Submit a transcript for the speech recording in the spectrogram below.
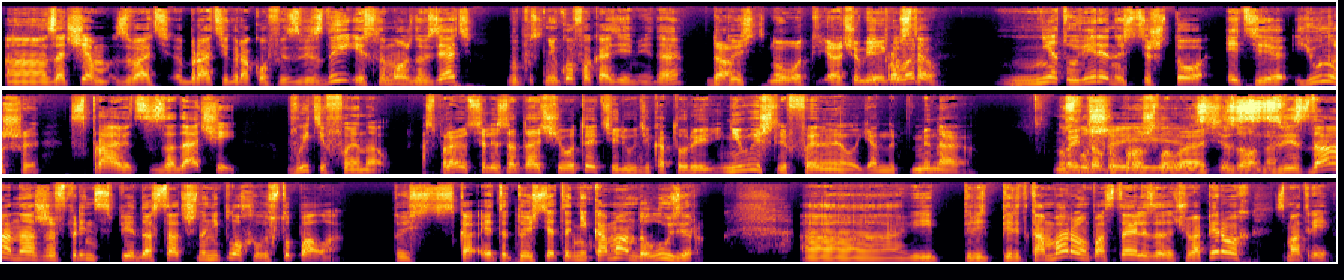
А, зачем звать, брать игроков из звезды, если можно взять выпускников Академии, да? Да, То есть, ну вот о чем я и говорил. Нет уверенности, что эти юноши справятся с задачей выйти в ФНЛ. А справятся ли задачи вот эти люди, которые не вышли в ФНЛ, я напоминаю, ну, по слушай, итогу прошлого сезона? Звезда, она же, в принципе, достаточно неплохо выступала То есть это, то есть это не команда лузер. А, и перед, перед Камбаровым поставили задачу. Во-первых, смотри,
